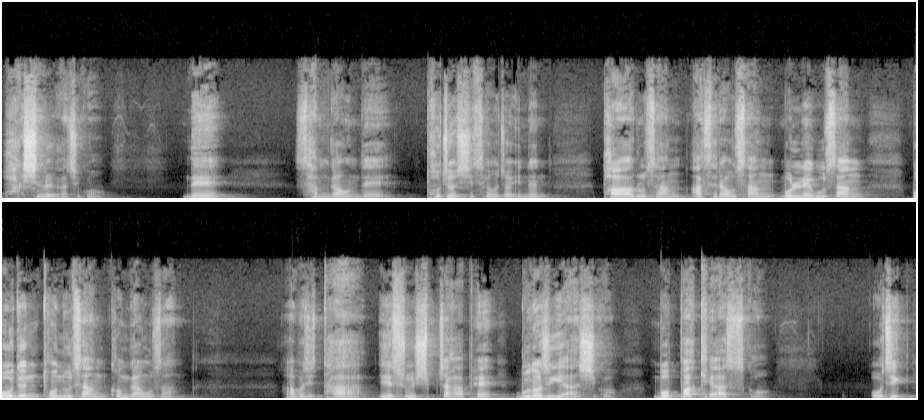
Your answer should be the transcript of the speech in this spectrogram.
확신을 가지고 내 삶 가운데 버젓이 세워져 있는 바알우상, 아세라우상, 몰레우상, 모든 돈우상, 건강우상 아버지 다 예수 십자가 앞에 무너지게 하시고 못 박게 하시고 오직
